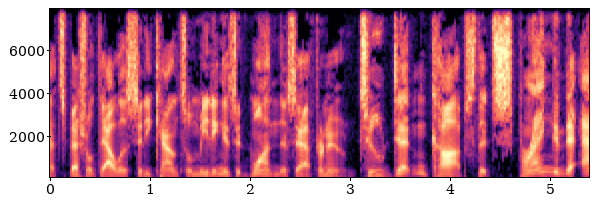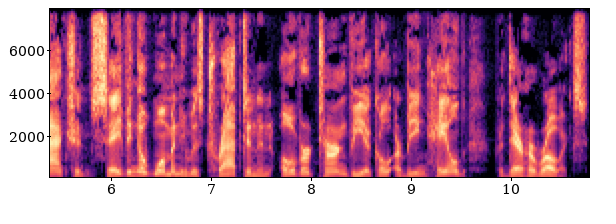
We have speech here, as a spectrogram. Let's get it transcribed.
That special Dallas City Council meeting is at 1 this afternoon. Two Denton cops that sprang into action, saving a woman who was trapped in an overturned vehicle, are being hailed for their heroics.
